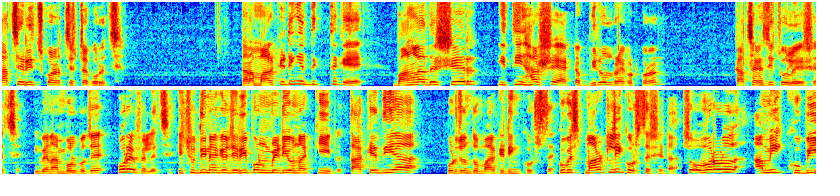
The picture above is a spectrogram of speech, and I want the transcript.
কাছে রিচ করার চেষ্টা করেছে। তারা মার্কেটিংয়ের দিক থেকে বাংলাদেশের ইতিহাসে একটা বিরল রেকর্ড করার কাছাকাছি চলে এসেছে। ইভেন আমি বলব যে করে ফেলেছে। কিছুদিন আগে যে রিপন ভিডিও নাকি তাকে দিয়া পর্যন্ত মার্কেটিং করছে, খুবই স্মার্টলি করছে সেটা। সো ওভারঅল আমি খুবই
